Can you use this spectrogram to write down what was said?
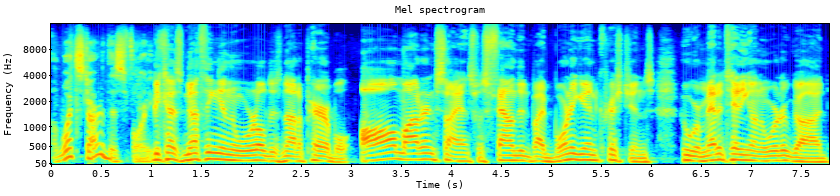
what started this for you? Because nothing in the world is not a parable. All modern science was founded by born again Christians who were meditating on the Word of God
